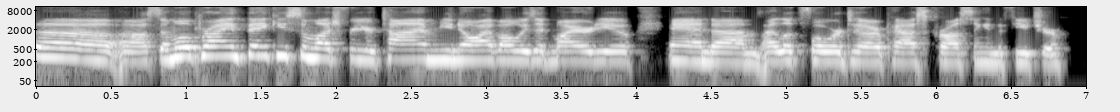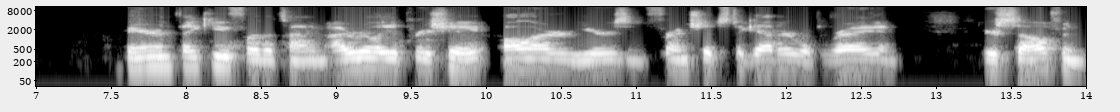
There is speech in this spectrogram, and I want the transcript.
Oh, awesome. Well, Brian, thank you so much for your time. You know, I've always admired you, and um, I look forward to our paths crossing in the future. Erin, thank you for the time. I really appreciate all our years and friendships together with Ray and yourself and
